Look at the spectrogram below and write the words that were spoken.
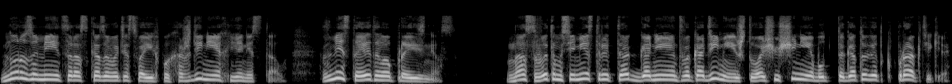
Но, разумеется, рассказывать о своих похождениях я не стал. Вместо этого произнес. Нас в этом семестре так гоняют в академии, что ощущение, будто готовят к практике,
